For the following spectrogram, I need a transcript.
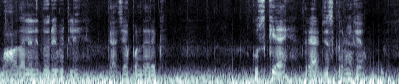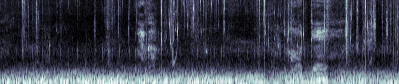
भावात आलेली दोरी भेटली. त्याची आपण डायरेक्ट कुसकी आहे तर ॲडजस्ट करून घेऊ हे का? मोठी आहे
